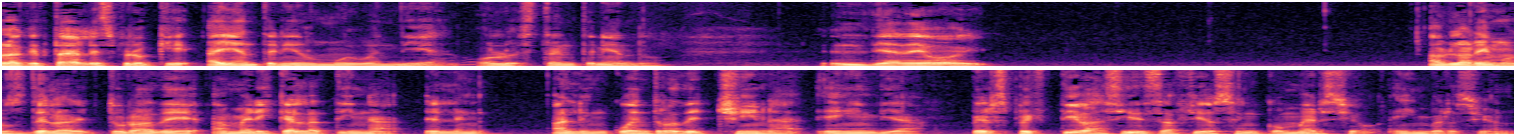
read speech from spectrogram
Hola, ¿qué tal? Espero que hayan tenido un muy buen día o lo estén teniendo. El día de hoy hablaremos de la lectura de América Latina, el al encuentro de China e India, perspectivas y desafíos en comercio e inversión.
